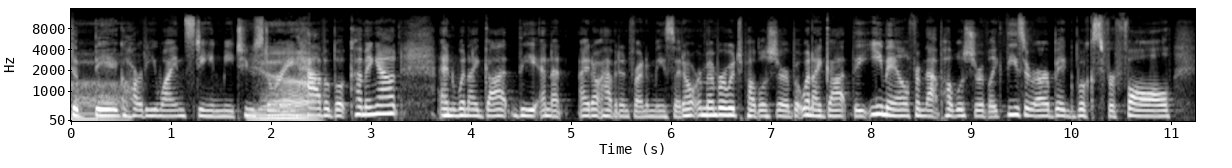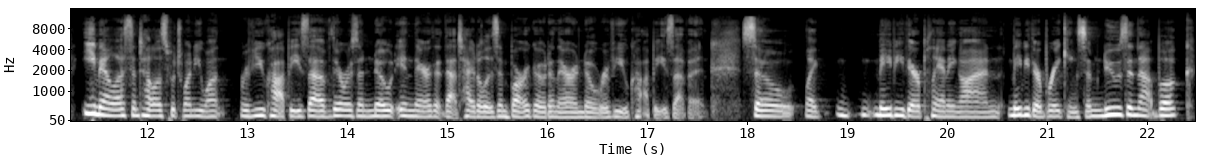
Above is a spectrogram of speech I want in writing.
the big Harvey Weinstein Me Too story Ah. Have a book coming out. And when I got the and I- I don't have it in front of me, so I don't remember which publisher, but when I got the email from that publisher of like these are our big books for fall, email us and tell us which one you want review copies of. There was a note in there that that title is embargoed and there are no review copies of it. So like maybe they're planning on maybe they're breaking some news in that book,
